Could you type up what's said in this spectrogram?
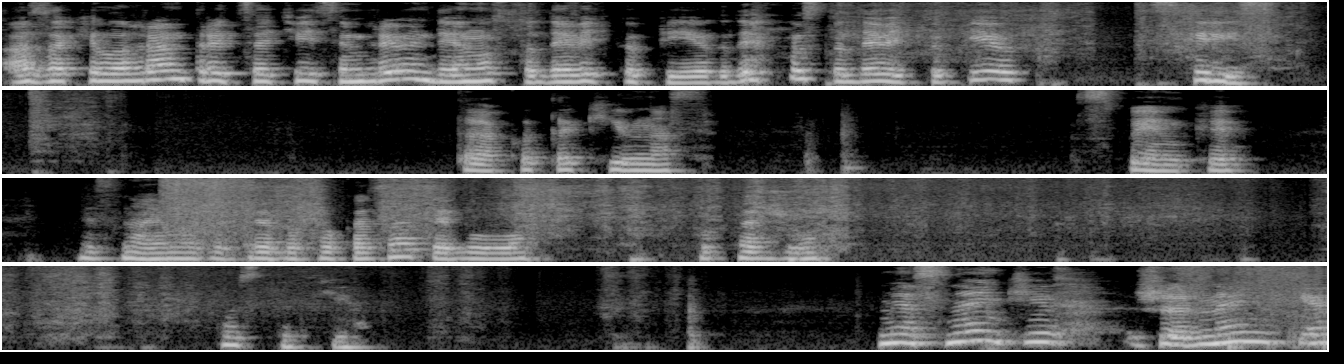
А за кілограм 38 гривень 99 копійок. 99 копійок скрізь. Так, отакі в нас спинки. Не знаю, може треба показати було. Покажу. Ось такі. М'ясненькі, жирненькі,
